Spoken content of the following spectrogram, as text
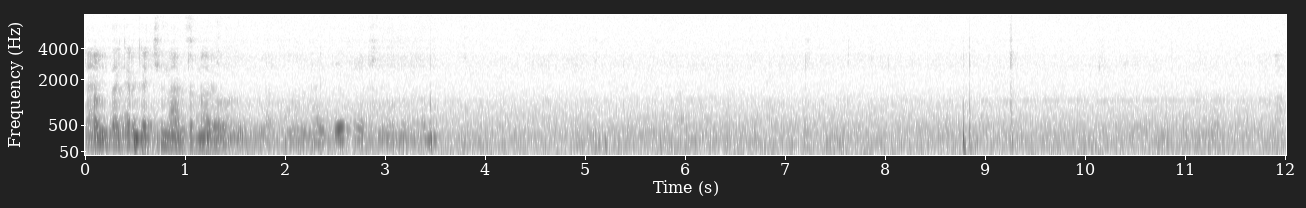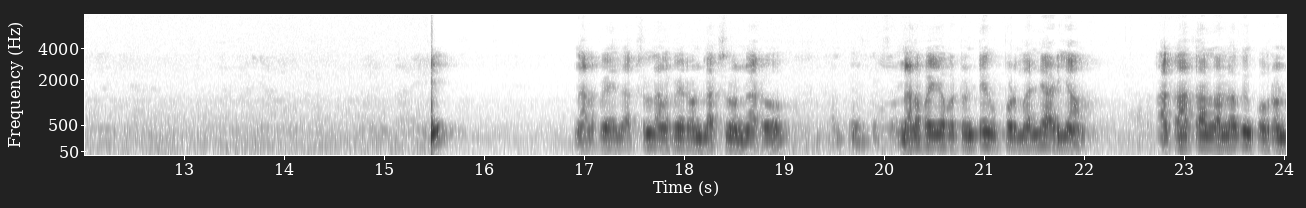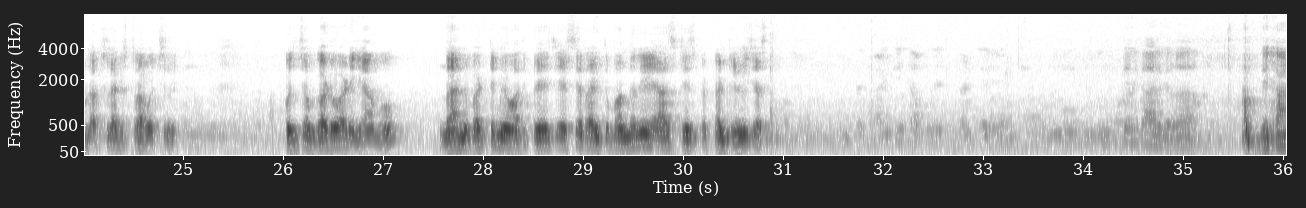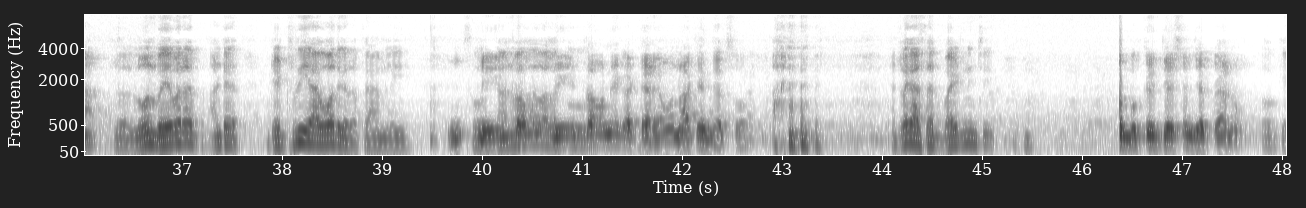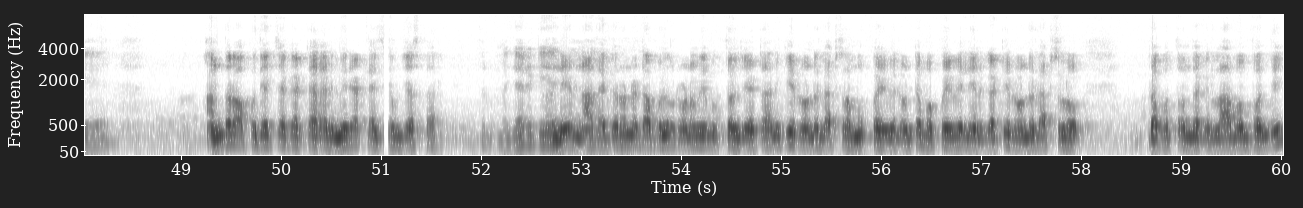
టైం దగ్గరికి వచ్చింది అంటున్నారు. నలభై ఐదు లక్షలు నలభై రెండు లక్షలు ఉన్నారు. నలభై ఒకటి ఉంటే ఇప్పుడు మళ్ళీ అడిగాం. ఆ ఖాతాలలోకి ఇంకో రెండు లక్షలు ఎక్స్ట్రా వచ్చినాయి. కొంచెం గడువు అడిగాము. దాన్ని బట్టి మేము అది పే చేసి రైతు బంధుని యాజ్ టీజ్గా కంటిన్యూ చేస్తాం. కాదు కదా. దే కా లోన్ వేవర్ అంటే డెట్ ఫ్రీ అవ్వదు కదా ఫ్యామిలీ. మీ ఇంట్లో మీ కట్టారేమో నాకేం తెలుసు. అట్లా కాదు సార్ బయట నుంచి ముఖ్య ఉద్దేశం చెప్పాను. ఓకే. అందరూ అప్పు తెచ్చే కట్టారని మీరు ఎట్లా ఎగ్జామ్ చేస్తారు? మెజారిటీ నేను నా దగ్గర ఉన్న డబ్బులు రుణ విముక్తులు చేయడానికి రెండు లక్షల ముప్పై వేలు ఉంటే ముప్పై వేలు నేను కట్టి రెండు లక్షలు ప్రభుత్వం దగ్గర లాభం పొంది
